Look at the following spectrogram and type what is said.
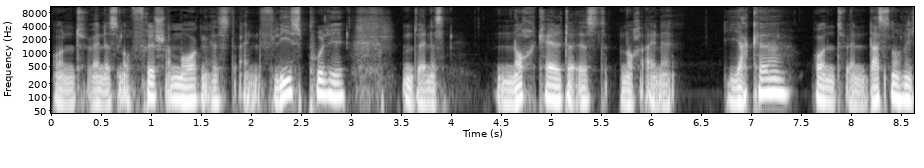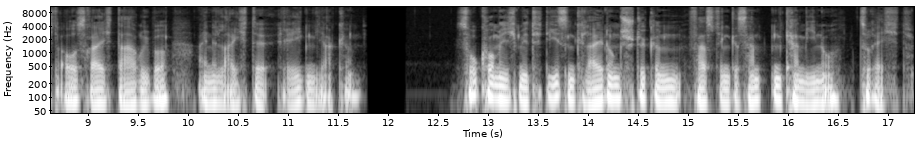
und wenn es noch frisch am Morgen ist, ein Fließpulli und wenn es noch kälter ist, noch eine Jacke und wenn das noch nicht ausreicht, darüber eine leichte Regenjacke. So komme ich mit diesen Kleidungsstücken fast den gesamten Camino zurecht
